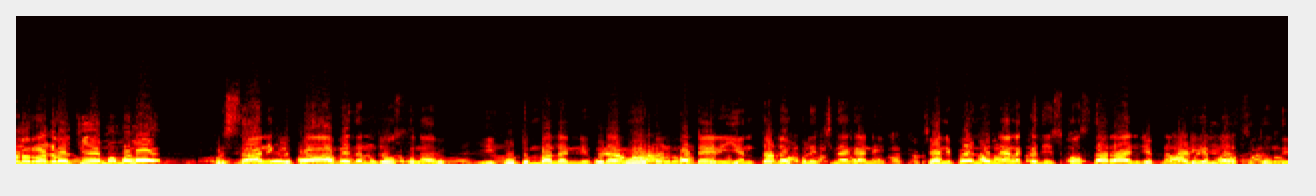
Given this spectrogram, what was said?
ఉన్నారు. అక్కడ వచ్చి మమ్మల్ని ఇప్పుడు స్థానికులు ఇప్పుడు ఆవేదన చూస్తున్నారు. ఈ కుటుంబాలన్నీ కూడా రోడ్డును పడ్డాయని ఎంత డబ్బులు ఇచ్చినా కానీ చనిపోయిన వాళ్ళు వెనక్కి తీసుకొస్తారా అని చెప్పి అడిగే పరిస్థితి ఉంది.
